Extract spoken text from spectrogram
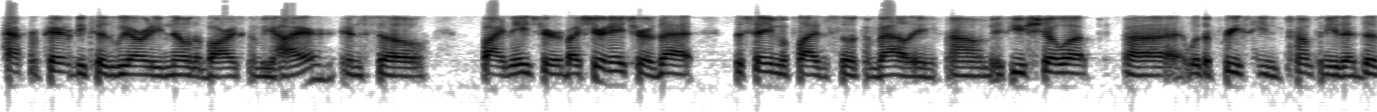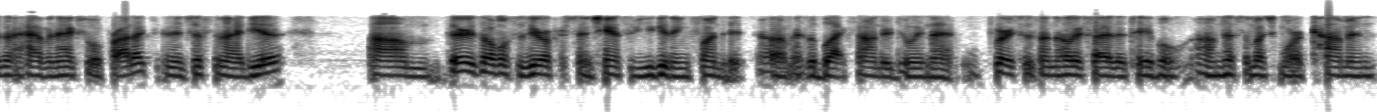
half prepared because we already know the bar is going to be higher. And so, by nature, by sheer nature of that, the same applies to Silicon Valley. Um, if you show up uh, with a pre-seed company that doesn't have an actual product and it's just an idea, um, there is almost a zero percent chance of you getting funded um, as a black founder doing that. Versus on the other side of the table, um, that's a much more common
